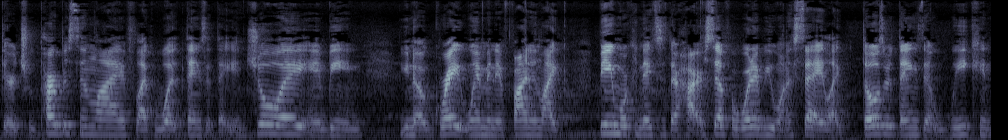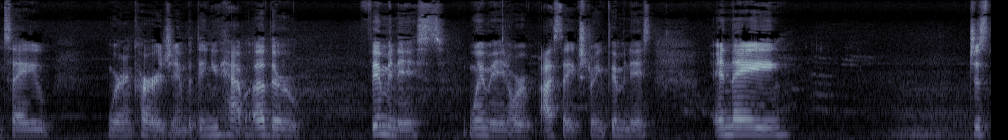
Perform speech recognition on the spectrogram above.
their true purpose in life, like what things that they enjoy, and being, you know, great women and finding like being more connected to their higher self or whatever you want to say. Like those are things that we can say we're encouraging. But then you have other feminist women, or I say extreme feminists, and they just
